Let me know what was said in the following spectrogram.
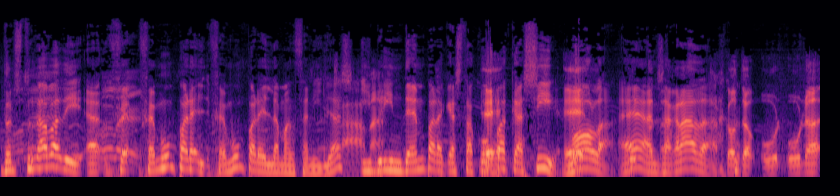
doncs t'ho anava a dir, eh, fe, fem, un parell, fem un parell de manzanilles Ah, i home. brindem per aquesta copa Eh, que sí, eh, mola, eh, ens agrada. Escolta, un, una,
